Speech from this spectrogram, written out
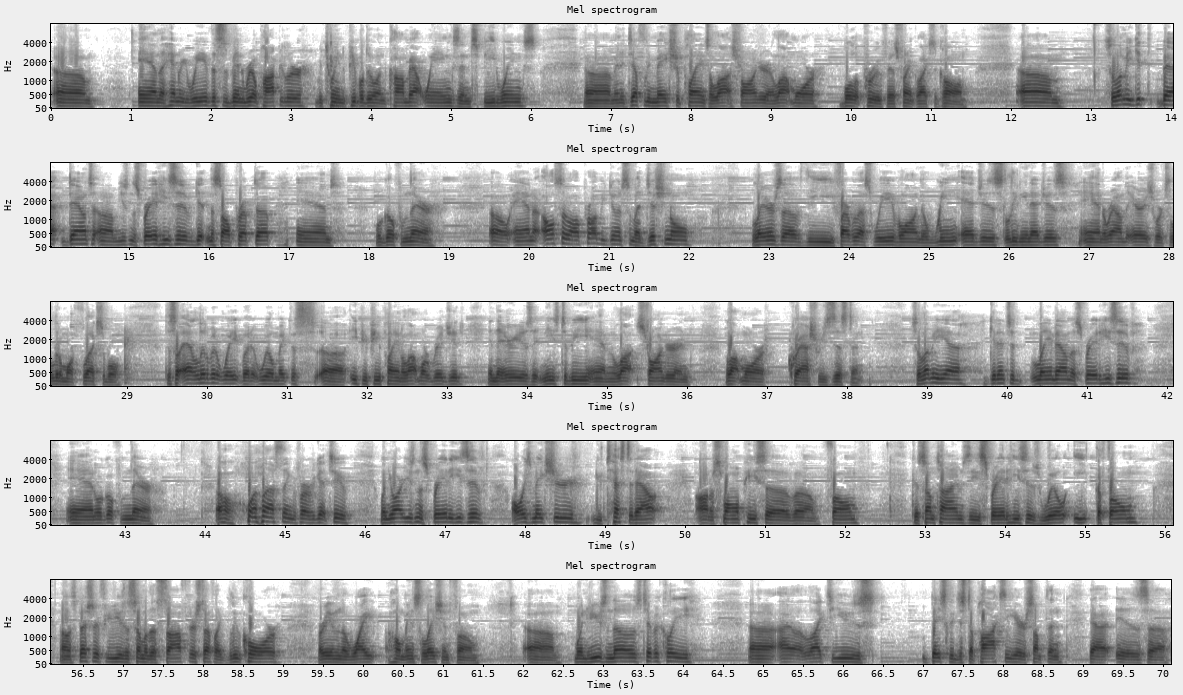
Um, and the Henry Weave. This has been real popular between the people doing combat wings and speed wings. Um, and it definitely makes your planes a lot stronger and a lot more bulletproof, as Frank likes to call them. Um, so let me get back down to um, using the spray adhesive, getting this all prepped up, and we'll go from there. Oh, and also I'll probably be doing some additional layers of the fiberglass weave along the wing edges, leading edges, and around the areas where it's a little more flexible. This will add a little bit of weight, but it will make this uh, EPP plane a lot more rigid in the areas it needs to be and a lot stronger and a lot more crash resistant. So let me uh, get into laying down the spray adhesive and we'll go from there. Oh, one last thing before I forget too. When you are using the spray adhesive, always make sure you test it out on a small piece of um, foam because sometimes these spray adhesives will eat the foam, uh, especially if you're using some of the softer stuff like Blucor or even the white home insulation foam. Um, when you're using those, typically uh, I like to use basically just epoxy or something that is uh,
